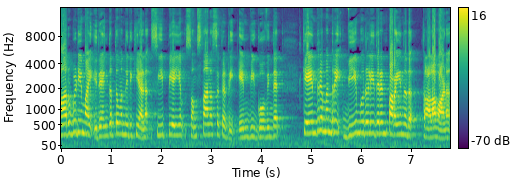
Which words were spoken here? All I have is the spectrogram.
മറുപടിയുമായി രംഗത്ത് വന്നിരിക്കുകയാണ് സി പി ഐ എം സംസ്ഥാന സെക്രട്ടറി എം വി ഗോവിന്ദൻ. കേന്ദ്രമന്ത്രി വി. മുരളീധരൻ പറയുന്നത് കളവാണ്.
